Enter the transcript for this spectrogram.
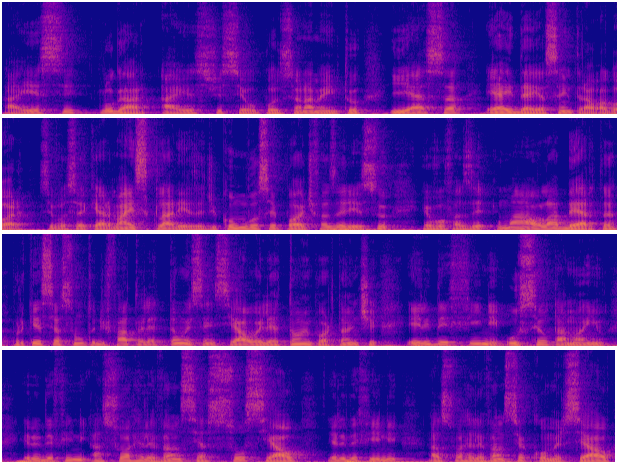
a esse lugar, a este seu posicionamento. E essa é a ideia central. Agora, se você quer mais clareza de como você pode fazer isso, eu vou fazer uma aula aberta, porque esse assunto de fato ele é tão essencial, ele é tão importante, ele define o seu tamanho, ele define a sua relevância social, ele define a sua relevância comercial,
